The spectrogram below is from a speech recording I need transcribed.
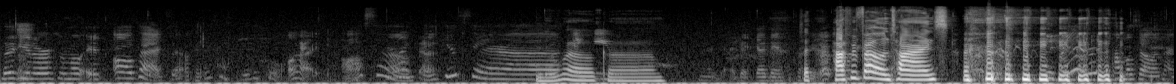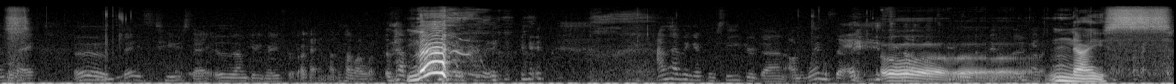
Put universal remote in all packs. Okay, this is really cool. All right, awesome. like. Thank you, Sarah. You're thank you. welcome. Gotta dance in So, front of you. happy Valentine's. Almost Valentine's Day. Oh, today's Tuesday. Ooh, I'm getting ready for. Okay, I'm not talking about what happened. I'm having a procedure on Wednesday. Oh, nice.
